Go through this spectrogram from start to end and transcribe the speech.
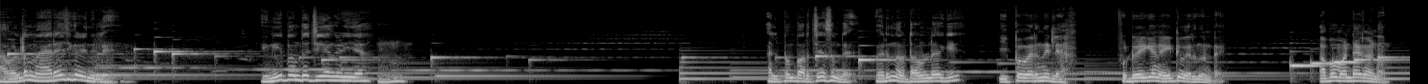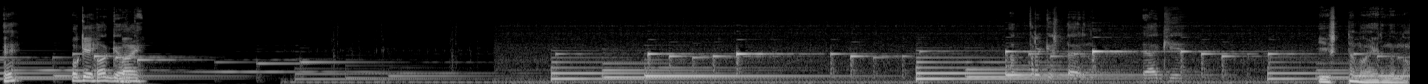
അവളുടെ മാരേജ് കഴിഞ്ഞില്ലേ? ഇനിയിപ്പോ എന്താ ചെയ്യാൻ കഴിയുക അല്പം പർച്ചേസ് ഉണ്ട്. വരുന്നോ ടൗണിലേക്ക്? ഇപ്പൊ വരുന്നില്ല. ഫുഡ് കഴിക്കാൻ നൈറ്റ് വരുന്നുണ്ട്. അപ്പൊ മണ്ടേ കാണാം. ഏ? Okay okay, bye. അത്രയ്ക്ക് ഇഷ്ടമായിരുന്നു രാഖിയെ ഇഷ്ടമായിരുന്നെന്നോ?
